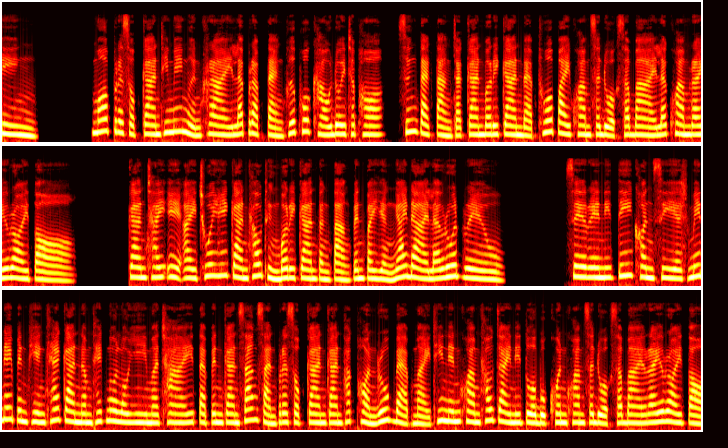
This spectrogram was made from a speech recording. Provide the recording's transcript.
จริง มอบประสบการณ์ที่ไม่เหมือนใคร และปรับแต่งเพื่อพวกเขาโดยเฉพาะ ซึ่งแตกต่างจากการบริการแบบทั่วไปความสะดวกสบายและความไร้รอยต่อ การใช้ AI ช่วยให้การเข้าถึงบริการต่างๆ เป็นไปอย่างง่ายดายและรวดเร็ว Serenity Concierge ไม่ได้เป็นเพียงแค่การนำเทคโนโลยีมาใช้ แต่เป็นการสร้างสรรค์ประสบการณ์การพักผ่อนรูปแบบใหม่ที่เน้นความเข้าใจในตัวบุคคลความสะดวกสบายไร้รอยต่อ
